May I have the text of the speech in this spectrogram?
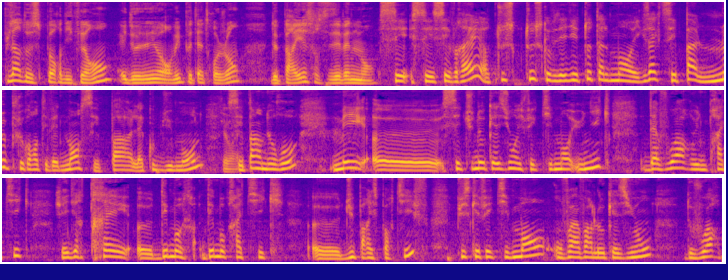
plein de sports différents et de donner envie peut-être aux gens de parier sur ces événements. C'est vrai, tout ce, tout ce que vous avez dit est totalement exact. C'est pas le plus grand événement, c'est pas la Coupe du Monde, c'est pas un euro, mais euh, c'est une occasion effectivement unique d'avoir une pratique, j'allais dire très euh, démocratique euh, du pari sportif, puisqu'effectivement on va avoir l'occasion de voir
